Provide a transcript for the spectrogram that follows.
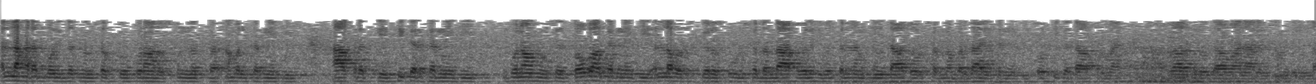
اللہ رب العزت ہم سب کو قرآن و سنت پر عمل کرنے کی، آخرت کی فکر کرنے کی، گناہوں سے توبہ کرنے کی، اللہ اور اس کے رسول صلی اللہ علیہ وسلم کی اطاعت اور فرما برداری کرنے کی توفیق عطا فرمائے۔ الحمد للہ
